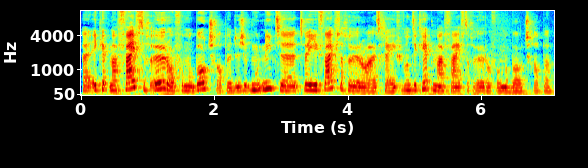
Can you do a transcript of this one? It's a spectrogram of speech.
Uh, ik heb maar 50 euro voor mijn boodschappen. Dus ik moet niet uh, eh, 52 euro uitgeven. Want ik heb maar 50 euro voor mijn boodschappen.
